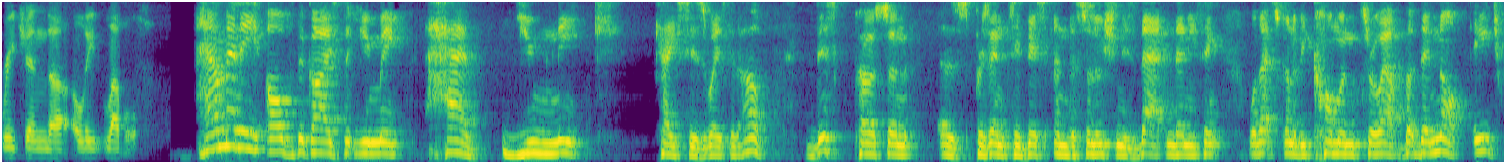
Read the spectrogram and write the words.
reaching the elite levels. How many of the guys that you meet have unique cases where you said, oh, this person has presented this and the solution is that. And then you think, well, that's going to be common throughout. But they're not. Each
